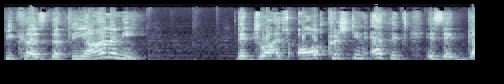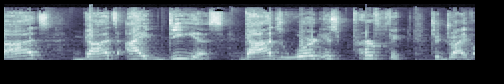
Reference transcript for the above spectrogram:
Because the theonomy that drives all Christian ethics is that God's God's ideas, God's word is perfect to drive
